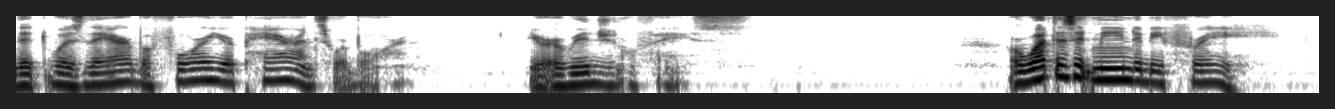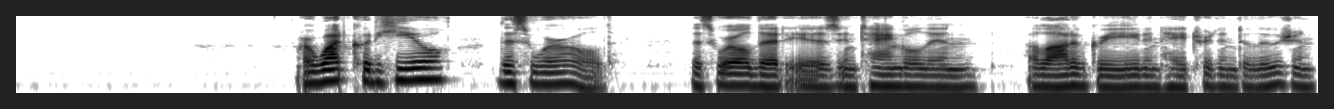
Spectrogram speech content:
that was there before your parents were born? Your original face. Or what does it mean to be free? Or what could heal this world, this world that is entangled in a lot of greed and hatred and delusion?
